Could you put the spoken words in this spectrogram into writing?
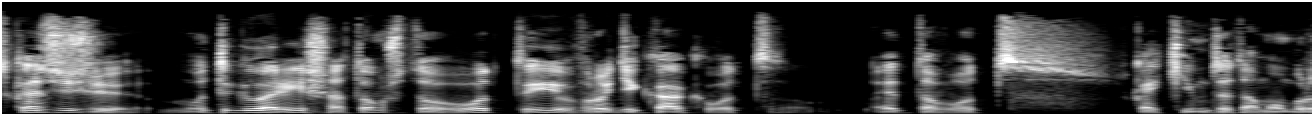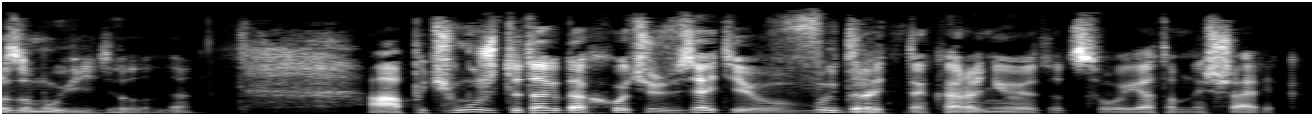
скажи же, вот ты говоришь о том, что вот ты вроде как вот это вот каким-то там образом увидел, да? А почему же ты тогда хочешь взять и выдрать на корню этот свой атомный шарик?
